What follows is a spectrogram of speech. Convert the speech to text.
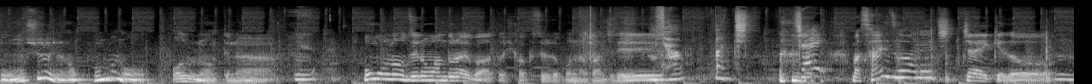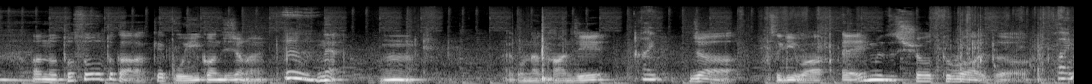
面白いね。なこんなのあるなんてね。ね本物の01ドライバーと比較するとこんな感じです。やっぱちっちゃいまあサイズはねちっちゃいけど、ん。あの塗装とか結構いい感じじゃない？うん。ね。うん。はいこんな感じ。はい。じゃあ次はエイムズショートライザーはい。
